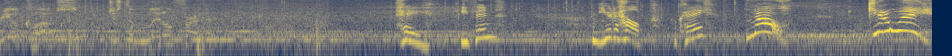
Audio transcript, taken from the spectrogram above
Real close. Just a little further. Hey, Ethan? I'm here to help, okay? No! Get away!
